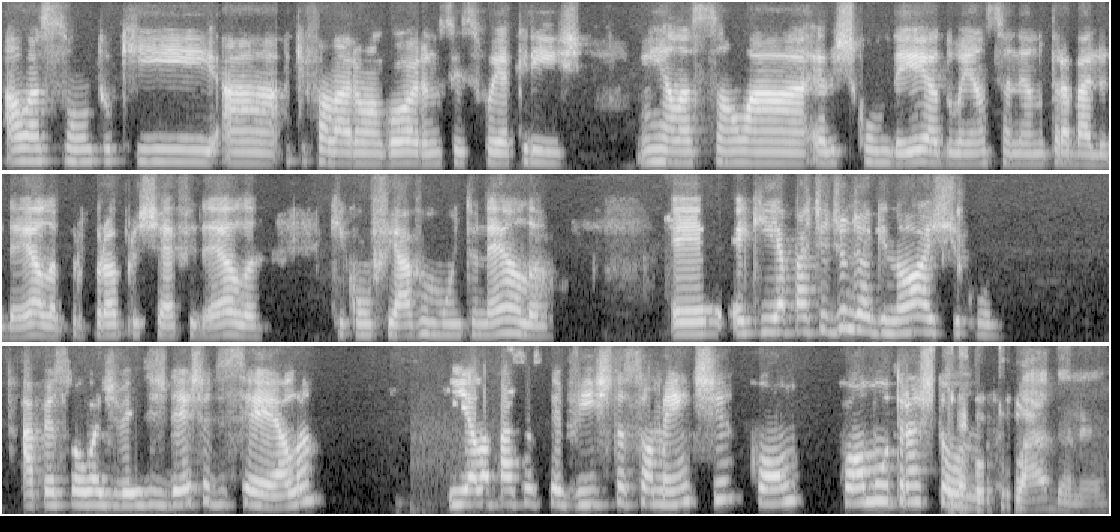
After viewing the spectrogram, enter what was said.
ao assunto que, a, que falaram agora, não sei se foi a Cris, em relação a ela esconder a doença né, no trabalho dela, para o próprio chefe dela, que confiava muito nela, é, é que a partir de um diagnóstico, a pessoa às vezes deixa de ser ela e ela passa a ser vista somente com como o transtorno. É rotulada, né?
